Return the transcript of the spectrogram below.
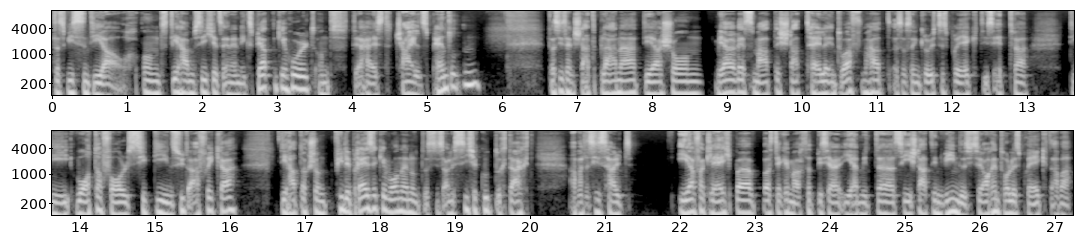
Das wissen die ja auch. Und die haben sich jetzt einen Experten geholt und der heißt Giles Pendleton. Das ist ein Stadtplaner, der schon mehrere smarte Stadtteile entworfen hat. Also sein größtes Projekt ist etwa die Waterfall City in Südafrika. Die hat auch schon viele Preise gewonnen und das ist alles sicher gut durchdacht. Aber das ist halt eher vergleichbar, was der gemacht hat, bisher eher mit der Seestadt in Wien. Das ist ja auch ein tolles Projekt, aber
